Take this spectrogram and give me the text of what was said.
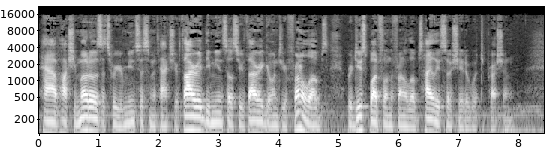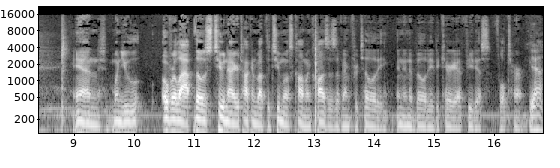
have Hashimoto's. That's where your immune system attacks your thyroid. The immune cells of your thyroid go into your frontal lobes, reduce blood flow in the frontal lobes, highly associated with depression. And when you overlap those two, now you're talking about the two most common causes of infertility and inability to carry a fetus full term. Yeah,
